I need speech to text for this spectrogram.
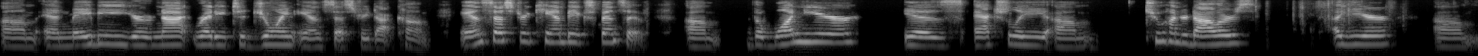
um, and maybe you're not ready to join Ancestry.com, Ancestry can be expensive. Um, the one year is actually um, $200 a year. Um,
